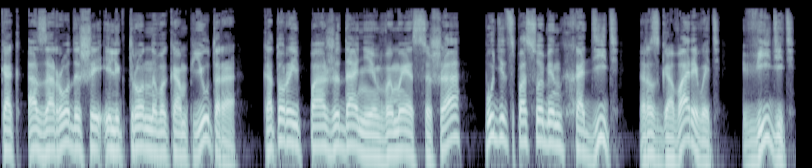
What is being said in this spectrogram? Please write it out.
как о зародыше электронного компьютера, который, по ожиданиям ВМС США, будет способен ходить, разговаривать, видеть,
